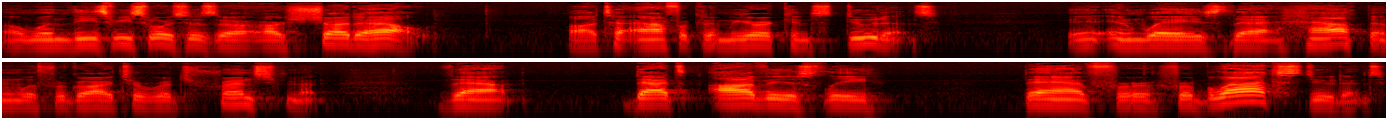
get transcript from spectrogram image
uh, when these resources are, are shut out uh, to African American students in, in, ways that happen with regard to retrenchment, that that's obviously bad for, for black students.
